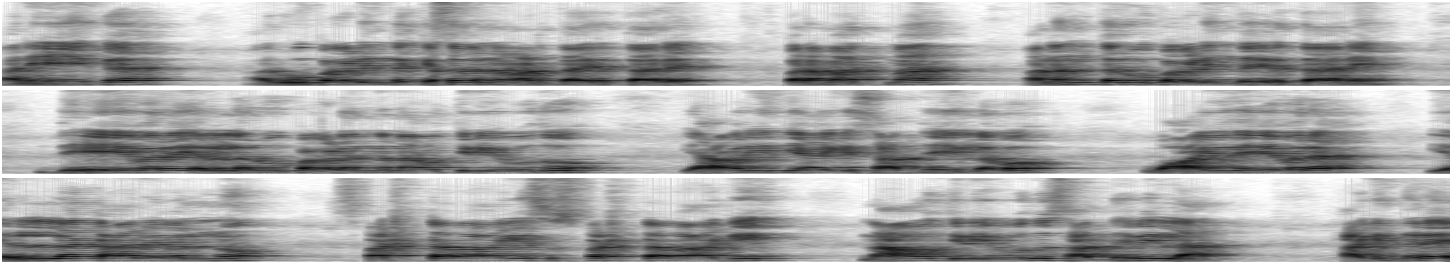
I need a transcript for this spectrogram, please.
ಅನೇಕ ರೂಪಗಳಿಂದ ಕೆಲಸವನ್ನು ಮಾಡ್ತಾ ಇರ್ತಾರೆ. ಪರಮಾತ್ಮ ಅನಂತ ರೂಪಗಳಿಂದ ಇರ್ತಾನೆ. ದೇವರ ಎಲ್ಲ ರೂಪಗಳನ್ನು ನಾವು ತಿಳಿಯುವುದು ಯಾವ ರೀತಿಯಾಗಿ ಸಾಧ್ಯ ಇಲ್ಲವೋ, ವಾಯುದೇವರ ಎಲ್ಲ ಕಾರ್ಯವನ್ನು ಸ್ಪಷ್ಟವಾಗಿ, ಸುಸ್ಪಷ್ಟವಾಗಿ ನಾವು ತಿಳಿಯುವುದು ಸಾಧ್ಯವಿಲ್ಲ. ಹಾಗಿದ್ದರೆ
